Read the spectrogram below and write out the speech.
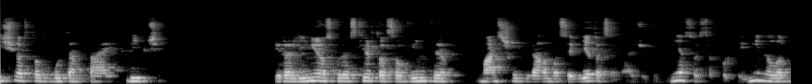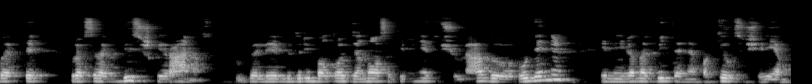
išvestos būtent tai krypčiai. Yra linijos, kurios skirtos auginti masiškai gyvenamose vietose, pavyzdžiui, kaip miestuose, kur kaimynai labai arti, kurios yra visiškai ramios tu gali vidury baltos dienos atiminėti šių medų rudenį ir nei viena bitė nepakils iš rėmų.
